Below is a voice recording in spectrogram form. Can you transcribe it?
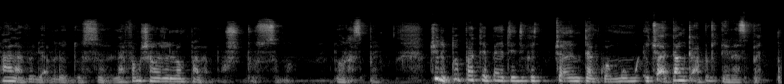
Parle avec lui avec le douceur. La femme change l'homme par la bouche, doucement. Le respect. Tu ne peux pas te permettre de dire que tu as un temps comme moment et tu attends qu'après qu'il te respecte.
